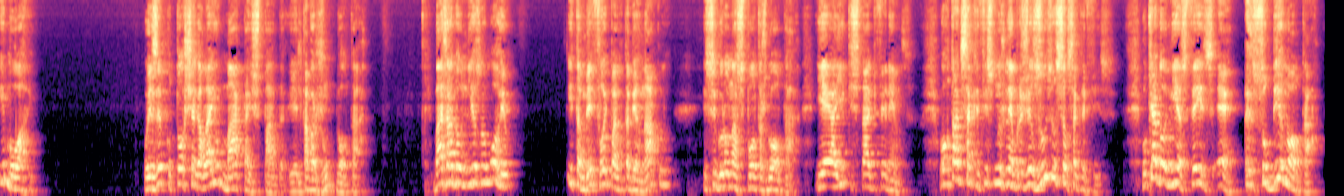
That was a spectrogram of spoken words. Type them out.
e morre. O executor chega lá e o mata a espada. E ele estava junto do altar. Mas Adonias não morreu. E também foi para o tabernáculo e segurou nas pontas do altar. E é aí que está a diferença. O altar de sacrifício nos lembra Jesus e o seu sacrifício. O que Adonias fez é subir no altar.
